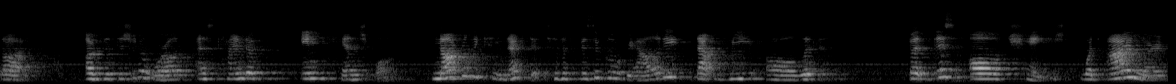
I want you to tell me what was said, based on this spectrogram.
thought of the digital world as kind of intangible, not really connected to the physical reality that we all live in. But this all changed when I learned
